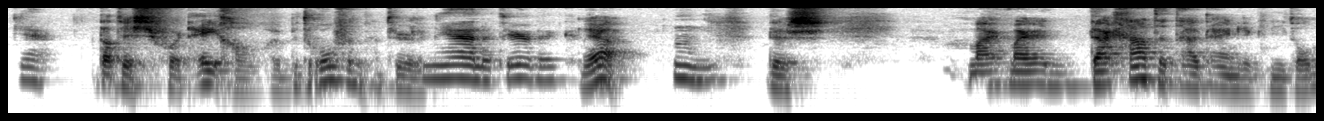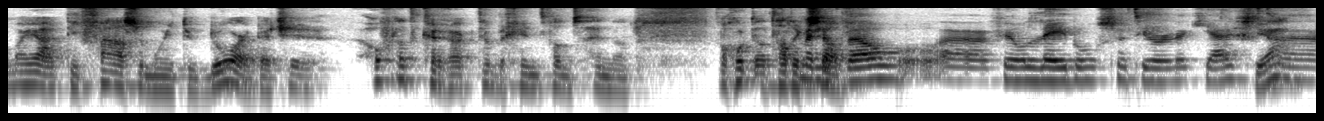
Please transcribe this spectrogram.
Ja. Dat is voor het ego bedroevend natuurlijk. ja, natuurlijk. Ja, Mhm. dus, maar, maar daar gaat het uiteindelijk niet om. Maar ja, die fase moet je natuurlijk door, dat je over dat karakter begint. Want, en dan, maar goed, dat had ik Met zelf. nog wel eh, veel labels natuurlijk. Juist, Ja.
